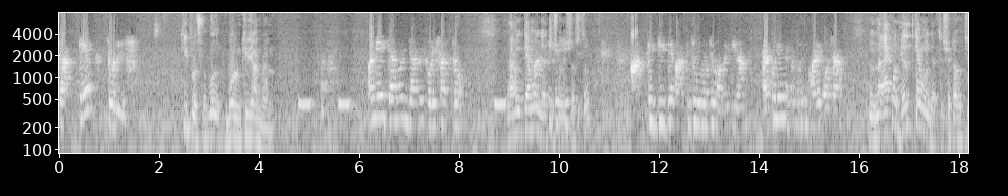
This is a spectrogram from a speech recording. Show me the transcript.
চারটে চল্লিশ। কি প্রশ্ন বলুন। বলুন কি জানবেন? মানে কেমন যাবে শরীর স্বাস্থ্য? এখন কেমন যাচ্ছে শরীর স্বাস্থ্য? আর্থিক দিক দিয়ে কিছু উন্নতি হবে কিনা? এখনই ঘরে বসা। না এখন হেলথ কেমন যাচ্ছে সেটা হচ্ছে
